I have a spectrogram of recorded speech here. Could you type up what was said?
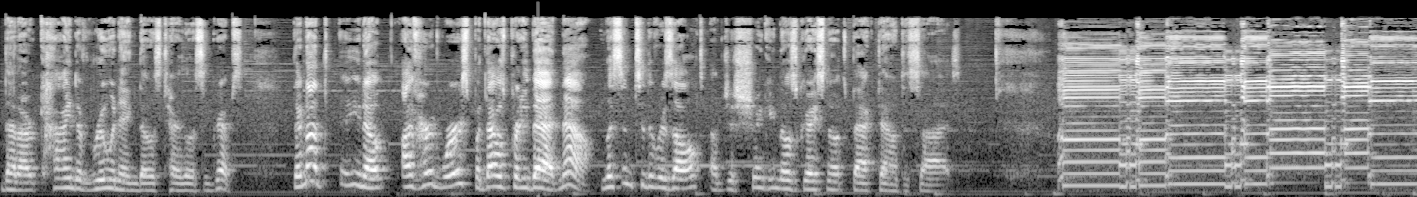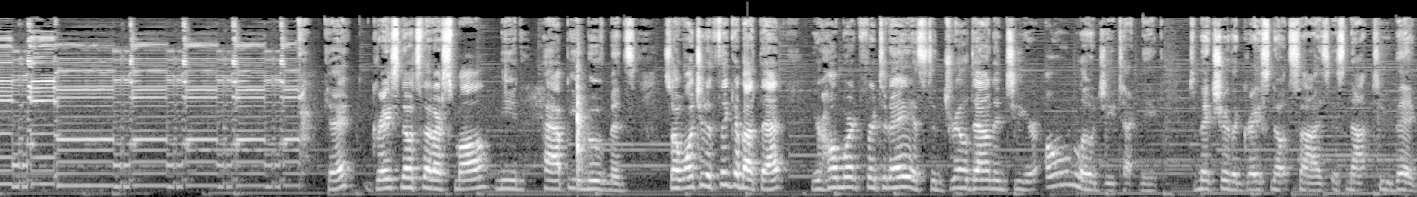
that are kind of ruining those and grips. They're not, you know, I've heard worse, but that was pretty bad. Now, listen to the result of just shrinking those grace notes back down to size. Okay? Grace notes that are small need happy movements. So I want you to think about that. Your homework for today is to drill down into your own low G technique to make sure the grace note size is not too big.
